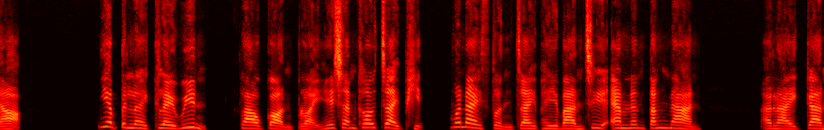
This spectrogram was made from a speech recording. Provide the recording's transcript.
น่าเงียบไปเลยเคลวิน คราวก่อนปล่อยให้ฉันเข้าใจผิด ว่านายสนใจพยาบาลชื่อแอมนั่นตั้งนาน อะไรกัน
